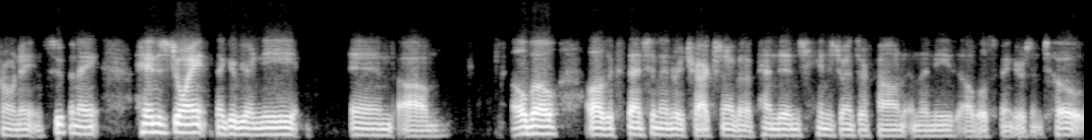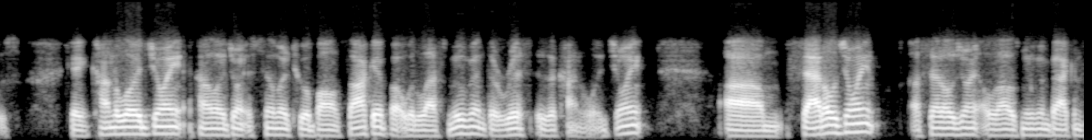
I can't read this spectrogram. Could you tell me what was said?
pronate and supinate. Hinge joint, think of your knee and um, elbow, allows extension and retraction of an appendage. Hinge joints are found in the knees, elbows, fingers, and toes. Okay, condyloid joint. A condyloid joint is similar to a ball and socket, but with less movement. The wrist is a condyloid joint. Um, saddle joint. A saddle joint allows movement back and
